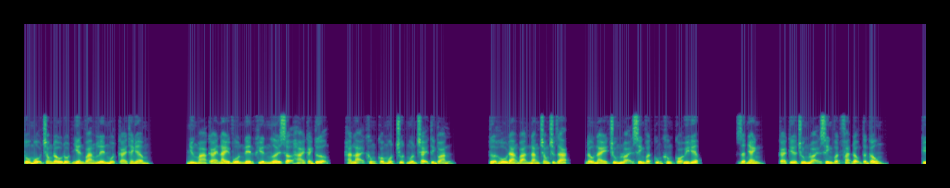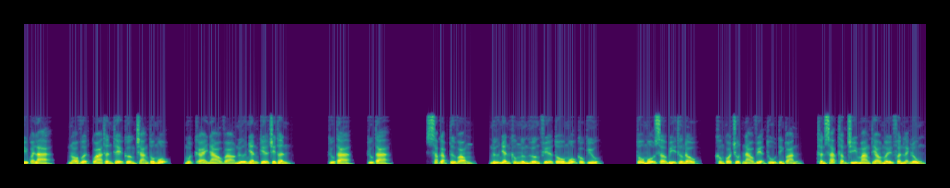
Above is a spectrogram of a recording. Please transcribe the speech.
Tô mộ trong đầu đột nhiên vang lên một cái thanh âm nhưng mà cái này vốn nên khiến người sợ hãi cảnh tượng, hắn lại không có một chút muốn chạy tính toán. Tựa hồ đang bản năng trong trực giác, đầu này trùng loại sinh vật cũng không có uy hiếp. Rất nhanh, cái kia trùng loại sinh vật phát động tấn công. Kỳ quái là, nó vượt qua thân thể cường tráng tô mộ, một cái nào vào nữ nhân kia trên thân. Cứu ta cứu ta. Sắp gặp tử vong, nữ nhân không ngừng hướng phía tô mộ cầu cứu. Tô mộ sợ bị thương đầu, không có chút nào viện thủ tính toán, thần xác thậm chí mang theo mấy phần lạnh lùng.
